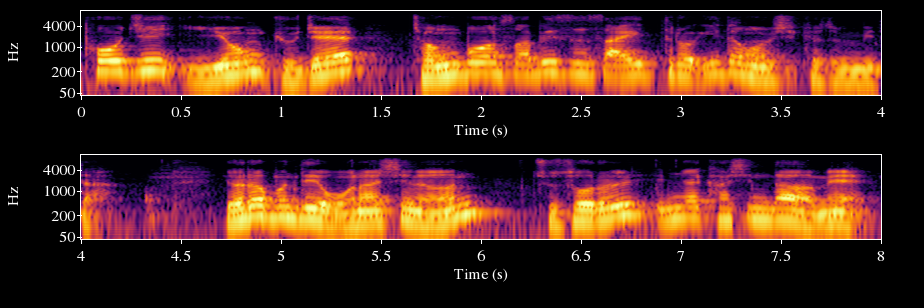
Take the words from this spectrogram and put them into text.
토지 이용 규제 정보 서비스 사이트로 이동을 시켜줍니다. 여러분들이 원하시는 주소를 입력하신 다음에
